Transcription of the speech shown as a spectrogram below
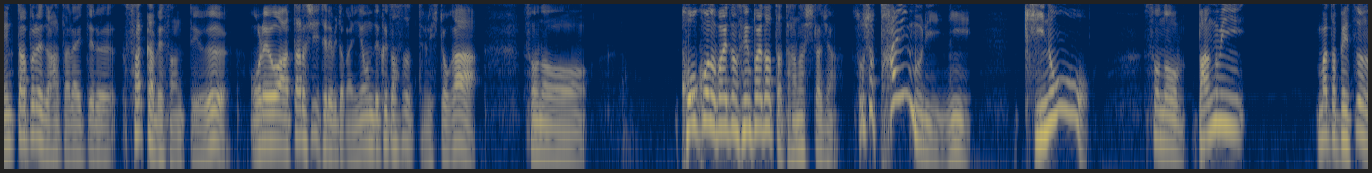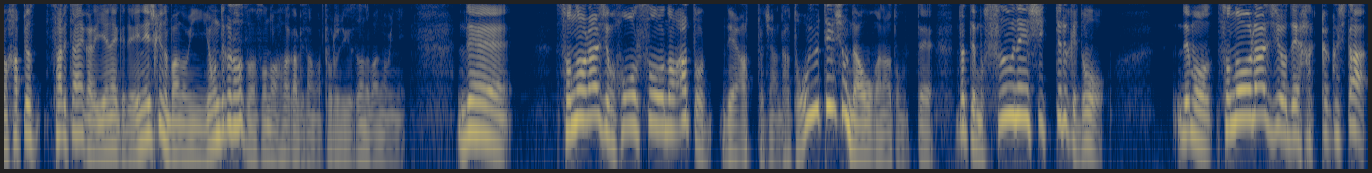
エンタープライズ働いてる坂部さんっていう、俺を新しいテレビとかに呼んでくださってる人が、その、高校のバイトの先輩だったって話したじゃん。そしたらタイムリーに、昨日、その番組、また別の発表されてないから言えないけど、NHK の番組に呼んでくださったの、その坂部さんがプロデューサーの番組に。で、そのラジオ放送の後であったじゃん。だからどういうテンションで会おうかなと思って。だってもう数年知ってるけど、でも、そのラジオで発覚した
